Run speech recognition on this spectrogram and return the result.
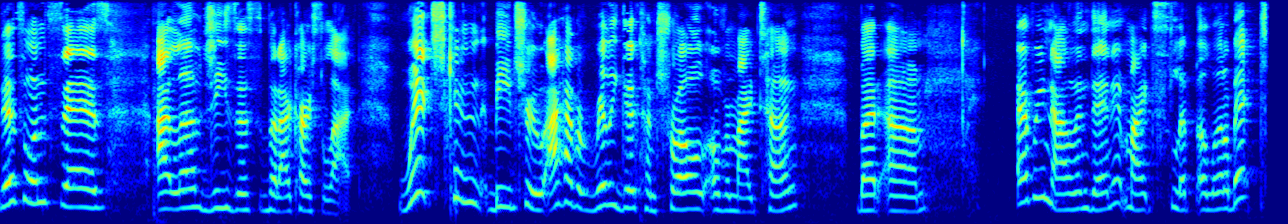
this one says, I love Jesus, but I curse a lot. Which can be true. I have a really good control over my tongue. But um, every now and then it might slip a little bit.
